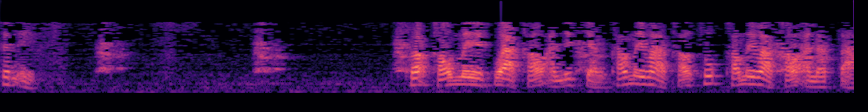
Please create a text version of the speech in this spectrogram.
ขึ้นอีก เพราะเขาไม่ว่าเขาอนิจจังเขาไม่ว่าเขาทุกข์เขาไม่ว่าเขาอนัตตา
